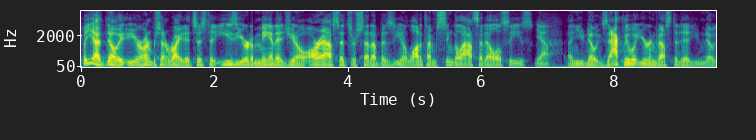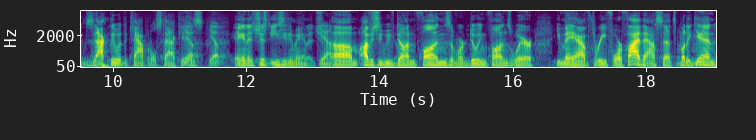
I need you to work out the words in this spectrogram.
but yeah, no, you're 100 percent right. It's just easier to manage. You know, our assets are set up as you know a lot of times single asset LLCs. Yeah, and you know exactly what you're invested in. You know exactly what the capital stack is. Yep. yep. And it's just easy to manage. Yeah. Um, obviously, we've done funds and we're doing funds where you may have three, four, five assets, but mm-hmm. again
